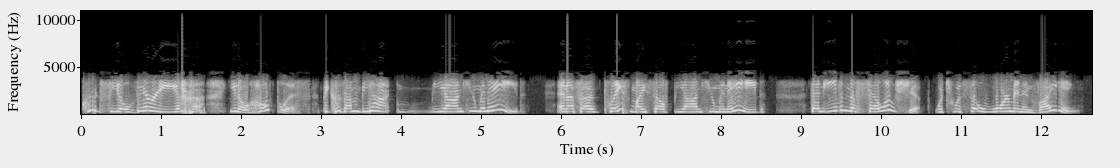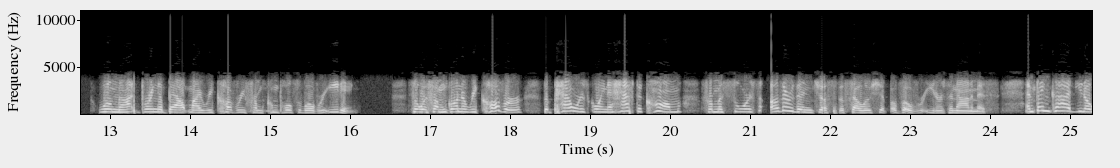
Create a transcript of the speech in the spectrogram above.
could feel very, you know, hopeless because I'm beyond beyond human aid. And if I place myself beyond human aid, then even the fellowship, which was so warm and inviting, will not bring about my recovery from compulsive overeating. So if I'm going to recover, the power is going to have to come from a source other than just the fellowship of Overeaters Anonymous. And thank God, you know,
